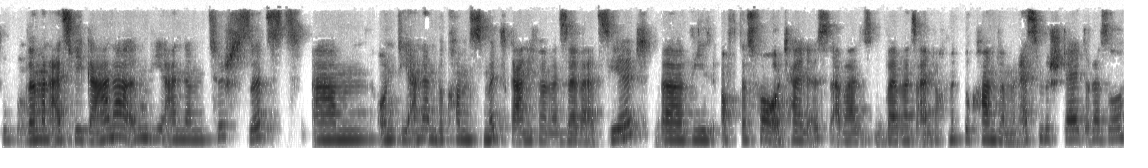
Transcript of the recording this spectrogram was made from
Super. wenn man als Veganer irgendwie an einem Tisch sitzt ähm, und die anderen bekommen es mit, gar nicht, weil man es selber erzählt, äh, wie oft das Vorurteil ist, aber weil man es einfach mitbekommt, wenn man Essen bestellt oder so,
